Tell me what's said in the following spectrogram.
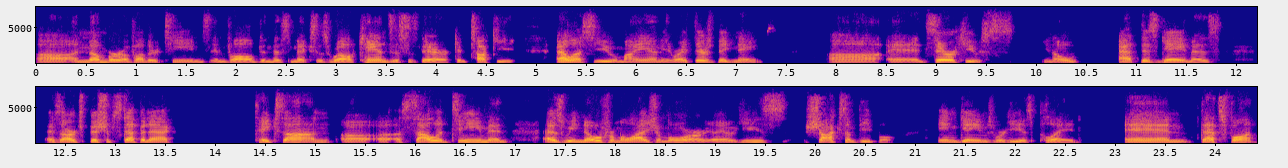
uh, a number of other teams involved in this mix as well. Kansas is there, Kentucky, LSU, Miami, right? There's big names. Uh, and Syracuse, you know, at this game as as Archbishop Stepinac takes on a, a solid team, and as we know from Elijah Moore, he's shocked some people in games where he has played, and that's fun.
